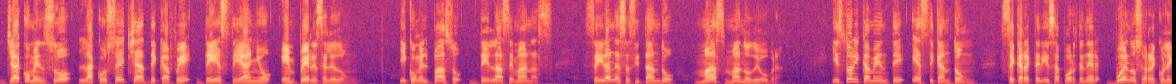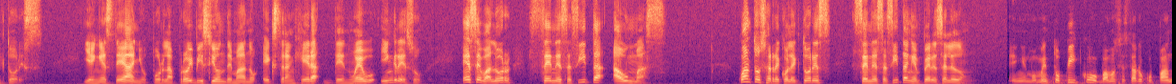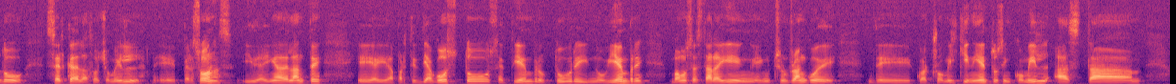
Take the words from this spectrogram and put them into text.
Ya comenzó la cosecha de café de este año en Pérez Celedón. Y con el paso de las semanas, se irá necesitando más mano de obra. Históricamente, este cantón se caracteriza por tener buenos recolectores. Y en este año, por la prohibición de mano extranjera de nuevo ingreso, ese valor se necesita aún más. ¿Cuántos recolectores se necesitan en Pérez Celedón? En el momento pico vamos a estar ocupando cerca de las 8 mil eh, personas y de ahí en adelante, eh, a partir de agosto, septiembre, octubre y noviembre, vamos a estar ahí en, un rango de, de 4.500, 5.000 hasta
